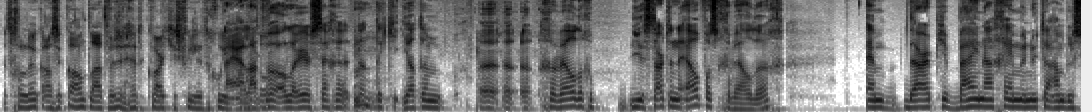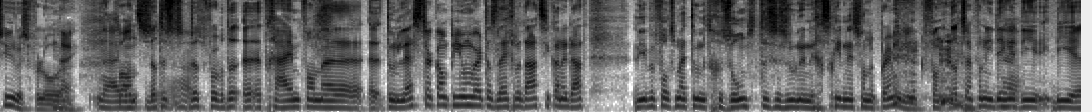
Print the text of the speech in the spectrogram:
het geluk aan zijn kant. Laten we zeggen, de kwartjes vielen de goede Nou ja, kant laten we allereerst zeggen dat, dat je, je had een eh, eh, geweldige. Je startende elf was geweldig. En daar heb je bijna geen minuten aan blessures verloren. Nee. Nee, Van, dat is, dat, is, ja. dat is bijvoorbeeld eh, het geheim van eh, eh, toen Leicester kampioen werd als degradatiekandidaat. Die hebben volgens mij toen het gezondste seizoen in de geschiedenis van de Premier League. Van, dat zijn van die dingen Ja. die, die je.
